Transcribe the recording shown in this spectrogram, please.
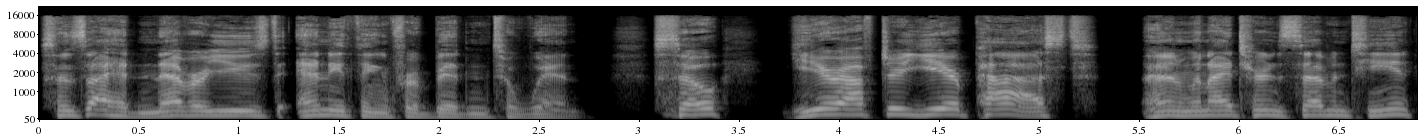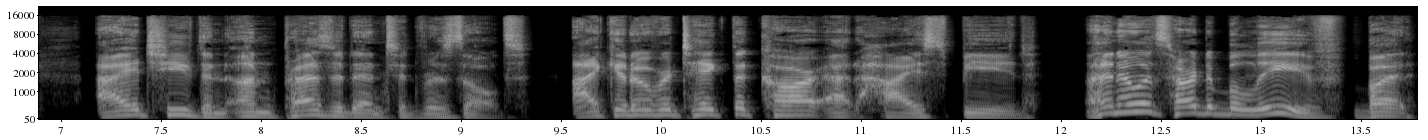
since I had never used anything forbidden to win. So, year after year passed, and when I turned 17, I achieved an unprecedented result. I could overtake the car at high speed. I know it's hard to believe, but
